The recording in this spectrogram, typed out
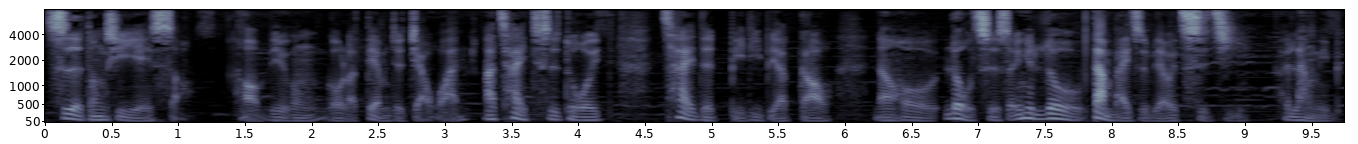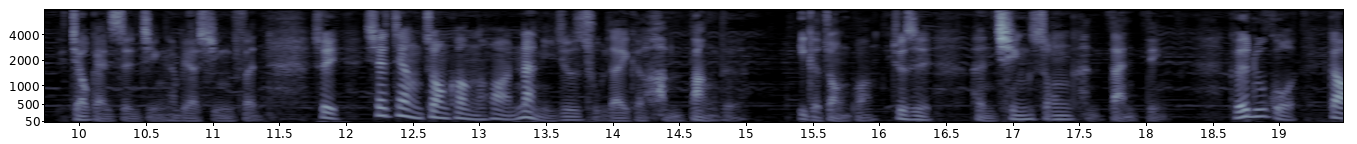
吃的东西也少。好，比如讲我了点就讲完啊，菜吃多，菜的比例比较高，然后肉吃少，因为肉蛋白质比较刺激，会让你交感神经还比较兴奋，所以像这样状况的话，那你就是处在一个很棒的一个状况，就是很轻松、很淡定。可是，如果到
